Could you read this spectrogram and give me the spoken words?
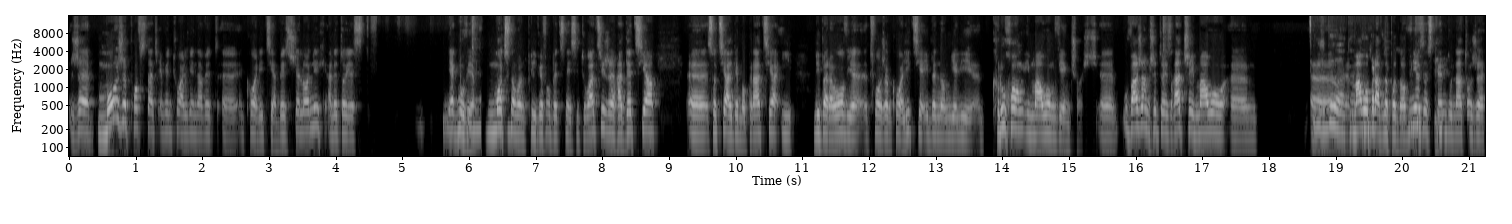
że może powstać ewentualnie nawet e, koalicja bez zielonych, ale to jest, jak mówię, mocno wątpliwe w obecnej sytuacji, że Hadecja, e, socjaldemokracja i liberałowie tworzą koalicję i będą mieli kruchą i małą większość. E, uważam, że to jest raczej mało. Mało prawdopodobnie ze względu na to, że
